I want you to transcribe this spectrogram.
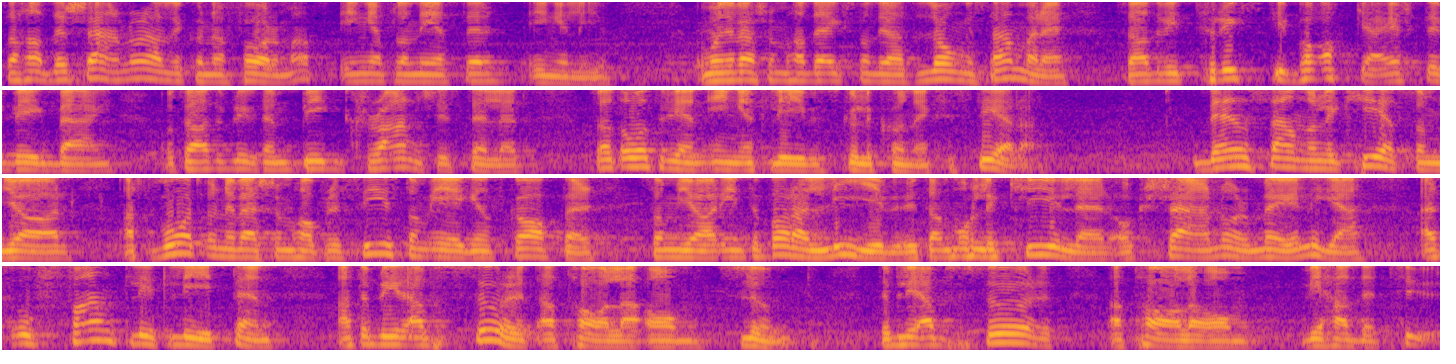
så hade stjärnor aldrig kunnat formas, inga planeter, inget liv. Om universum hade expanderat långsammare så hade vi tryckts tillbaka efter Big Bang och så hade det blivit en Big Crunch istället. Så att återigen inget liv skulle kunna existera. Den sannolikhet som gör att vårt universum har precis de egenskaper som gör inte bara liv utan molekyler och stjärnor möjliga är så ofantligt liten att det blir absurt att tala om slump. Det blir absurt att tala om vi hade tur.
